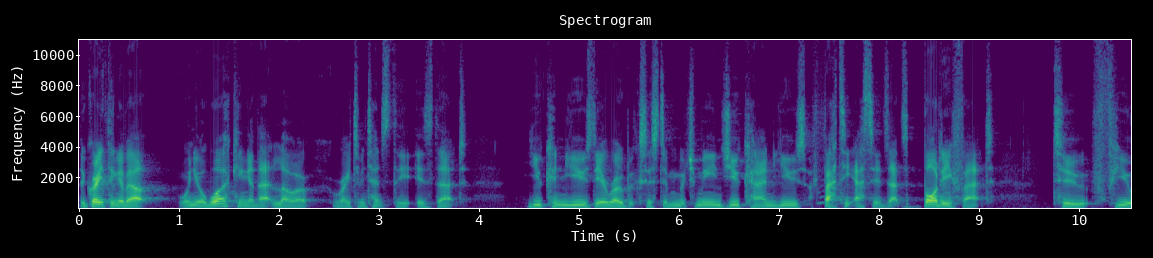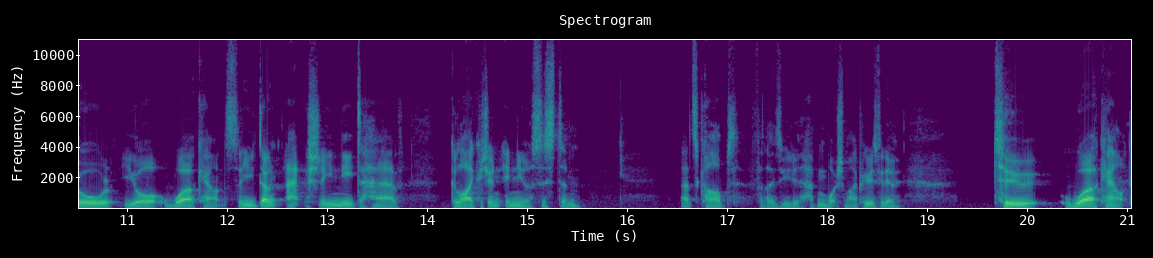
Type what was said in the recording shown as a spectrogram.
The great thing about when you're working at that lower rate of intensity is that you can use the aerobic system, which means you can use fatty acids, that's body fat, to fuel your workouts. So you don't actually need to have glycogen in your system. That's carbs, for those of you who haven't watched my previous video, to work out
